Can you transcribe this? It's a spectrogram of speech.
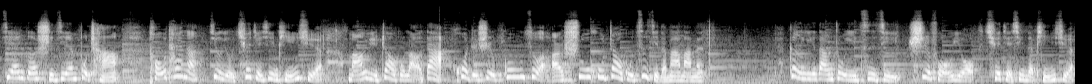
间隔时间不长，头胎呢就有缺铁性贫血，忙于照顾老大或者是工作而疏忽照顾自己的妈妈们，更应当注意自己是否有缺铁性的贫血，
